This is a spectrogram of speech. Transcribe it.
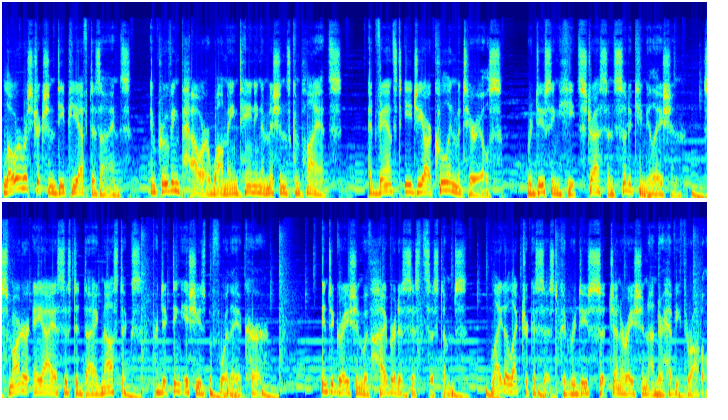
lower restriction DPF designs, improving power while maintaining emissions compliance. Advanced EGR cooling materials, reducing heat stress and soot accumulation. Smarter AI-assisted diagnostics, predicting issues before they occur. Integration with hybrid assist systems. Light electric assist could reduce soot generation under heavy throttle.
